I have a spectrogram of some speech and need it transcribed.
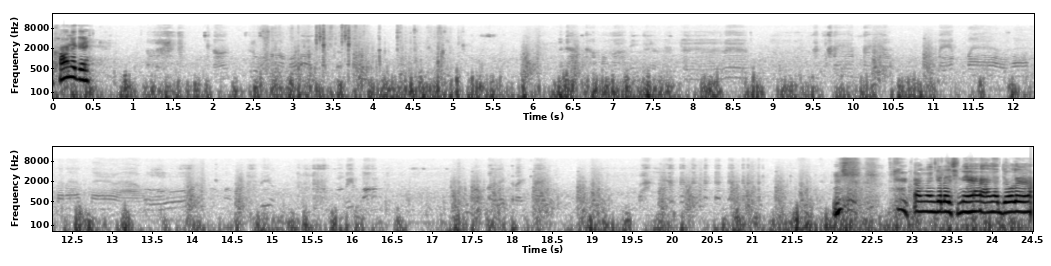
À, खाने के anh anh cái này xin anh anh cho lên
